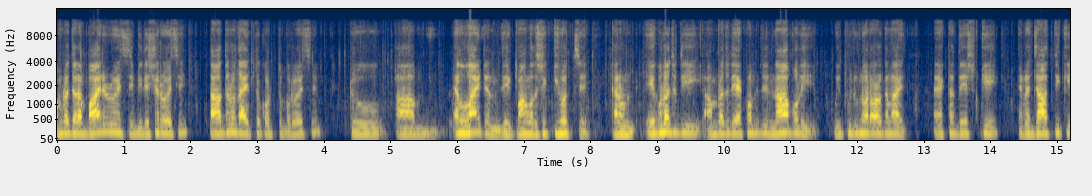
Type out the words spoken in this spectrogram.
আমরা যারা বাইরে রয়েছি বিদেশে রয়েছি তাদেরও দায়িত্ব কর্তব্য রয়েছে টু এনলাইটেন যে বাংলাদেশে কি হচ্ছে। কারণ এগুলা যদি আমরা যদি এখন যদি না বলি উই ডু নট অর্গানাইজ একটা দেশকে একটা জাতিকে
